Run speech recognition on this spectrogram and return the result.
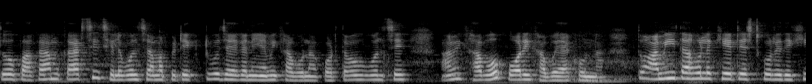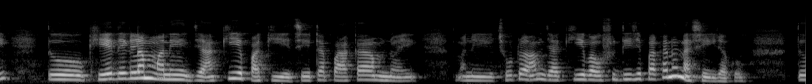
তো পাকা আম কাটছি, ছেলে বলছে, আমার পেটে একটুও জায়গা নেই, আমি খাব না। কর্তাবাবু বলছে, আমি খাব, পরে খাব, এখন না। তো আমি তাহলে খেয়ে টেস্ট করে দেখি। তো খেয়ে দেখলাম মানে জাঁকিয়ে পাকিয়েছে। এটা পাকা আম নয় মানে ছোটো আম, জাঁকিয়ে বা ওষুধ দিয়ে যে পাকানো না সেই রকম তো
